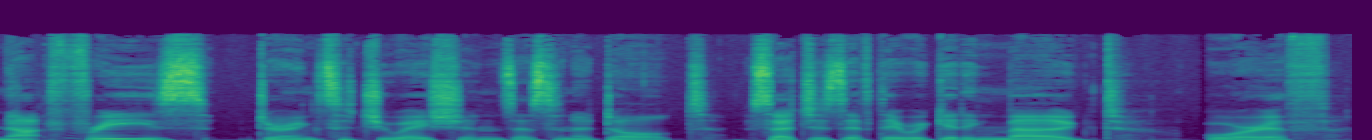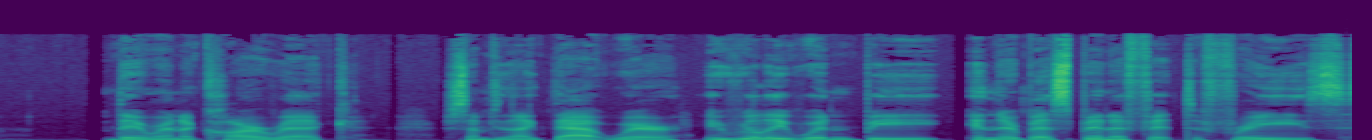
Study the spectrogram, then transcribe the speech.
not freeze during situations as an adult, such as if they were getting mugged or if they were in a car wreck, something like that, where it really wouldn't be in their best benefit to freeze.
